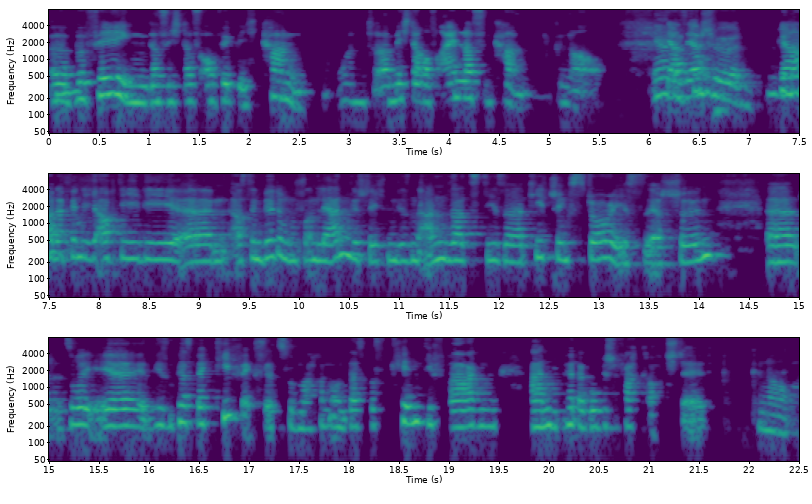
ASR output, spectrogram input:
äh, mhm. befähigen, dass ich das auch wirklich kann und äh, mich darauf einlassen kann. Genau. Ja, ja sehr schön. Genau, ja. da finde ich auch die, die ähm, aus den Bildungs- und Lerngeschichten diesen Ansatz dieser Teaching Stories sehr schön äh, so äh, diesen Perspektivwechsel zu machen und dass das Kind die Fragen an die pädagogische Fachkraft stellt. Genau.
